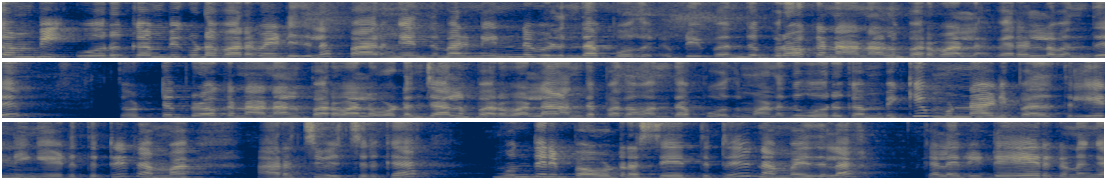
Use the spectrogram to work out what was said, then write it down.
கம்பி ஒரு கம்பி கூட வர வேண்டியதில்லை. பாருங்கள் இந்த மாதிரி நின்று விழுந்தால் போதும். இப்படி வந்து புரோக்கன் ஆனாலும் பரவாயில்ல. விரலில் வந்து தொட்டு புரோக்கன் ஆனாலும் பரவாயில்ல உடஞ்சாலும் பரவாயில்ல அந்த பதம் வந்தால் போதுமானது. ஒரு கம்பிக்கு முன்னாடி பதத்துலேயே நீங்கள் எடுத்துகிட்டு நம்ம அரைச்சி வச்சுருக்க முந்திரி பவுடரை சேர்த்துட்டு நம்ம இதில் கிளறிட்டே இருக்கணுங்க.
